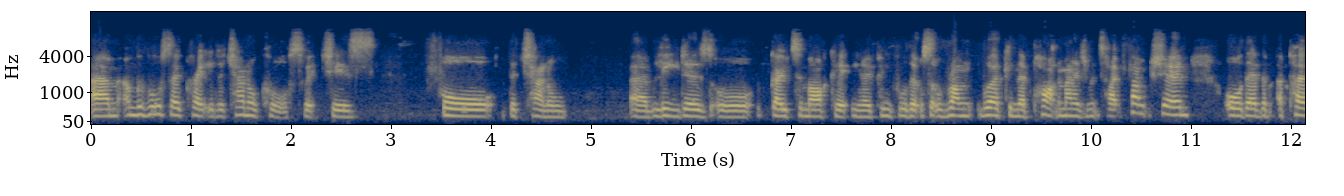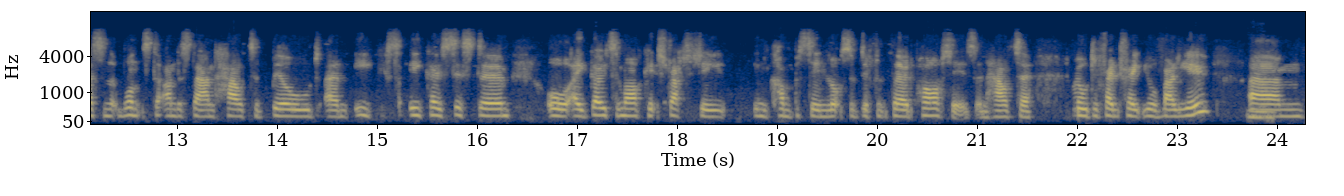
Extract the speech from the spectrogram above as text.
Um, and we've also created a channel course, which is for the channel um, leaders or go to market, you know, people that sort of run work in their partner management type function, or they're the, a person that wants to understand how to build an e- ecosystem or a go to market strategy encompassing lots of different third parties and how to real differentiate your value. Mm. Um,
